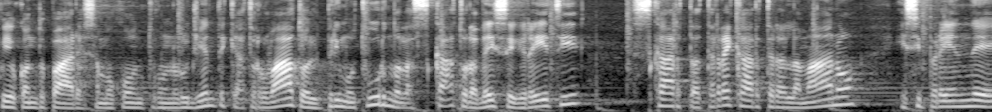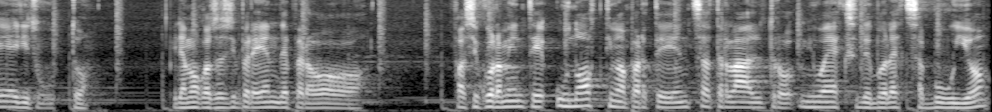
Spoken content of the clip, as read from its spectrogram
Qui a quanto pare siamo contro un ruggente che ha trovato al primo turno la scatola dei segreti, scarta tre carte dalla mano e si prende di tutto. Vediamo cosa si prende, però fa sicuramente un'ottima partenza, tra l'altro Mew X debolezza buio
